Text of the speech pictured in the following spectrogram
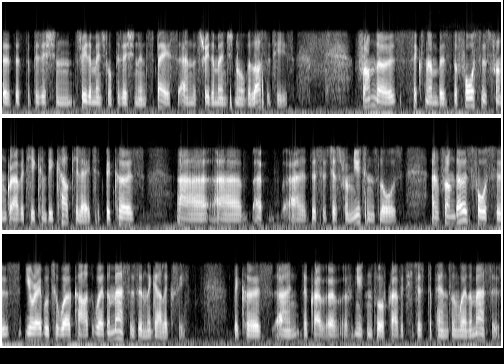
the, the position, three-dimensional position in space, and the three-dimensional velocities. From those six numbers, the forces from gravity can be calculated because uh, uh, uh, uh this is just from Newton's laws. And from those forces, you're able to work out where the mass is in the galaxy, because the Newton's law of gravity just depends on where the mass is.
